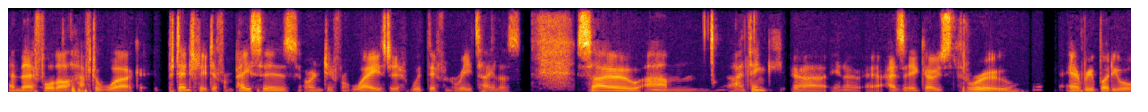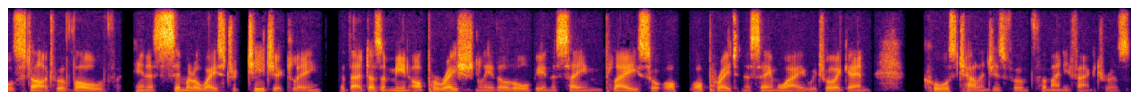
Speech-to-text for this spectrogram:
and therefore they'll have to work potentially at different paces or in different ways with different retailers. So um, I think uh, you know as it goes through, everybody will start to evolve in a similar way strategically, but that doesn't mean operationally they'll all be in the same place or op- operate in the same way, which will again cause challenges for, for manufacturers.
